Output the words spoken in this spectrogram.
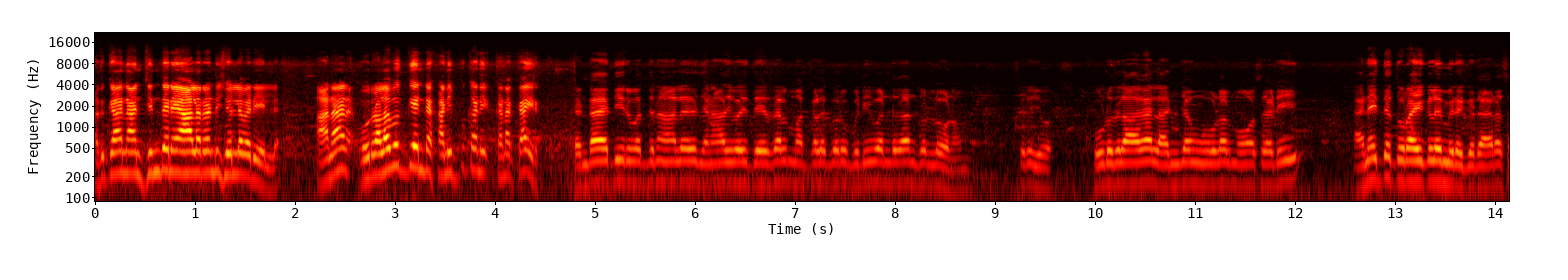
அதுக்காக நான் சிந்தனையாளர்னு சொல்ல வரையில்லை ஆனால் ஓரளவுக்கு என்ற கணிப்பு கணி கணக்காக இருக்கு. ரெண்டாயிரத்தி இருபத்தி நாலு ஜனாதிபதி தேர்தல் மக்களுக்கு ஒரு பிடிவண்டு தான் சொல்லணும் சரியோ கூடுதலாக லஞ்சம் ஊழல் மோசடி அனைத்து துறைகளும் இருக்குது. அரச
